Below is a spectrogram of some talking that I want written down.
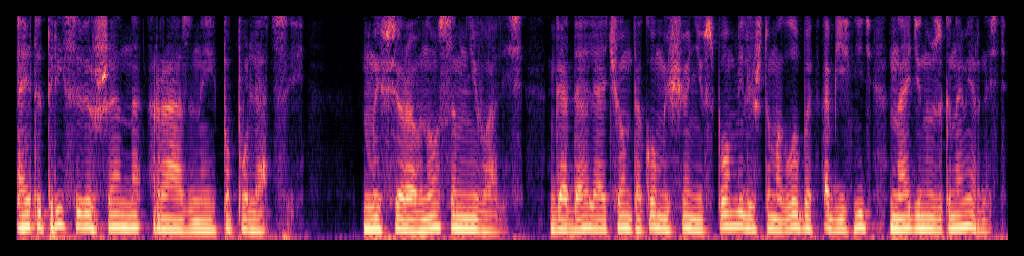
А это три совершенно разные популяции. Мы все равно сомневались, гадали, о чем таком еще не вспомнили, что могло бы объяснить найденную закономерность.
